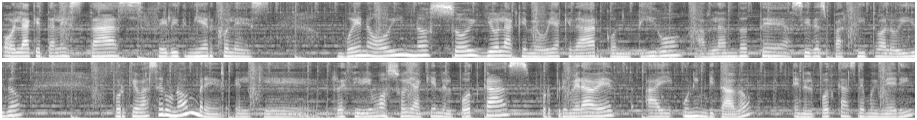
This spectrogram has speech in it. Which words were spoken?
Hola, ¿qué tal estás? Feliz miércoles. Bueno, hoy no soy yo la que me voy a quedar contigo hablándote así despacito al oído porque va a ser un hombre el que recibimos hoy aquí en el podcast. Por primera vez hay un invitado en el podcast de Mary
